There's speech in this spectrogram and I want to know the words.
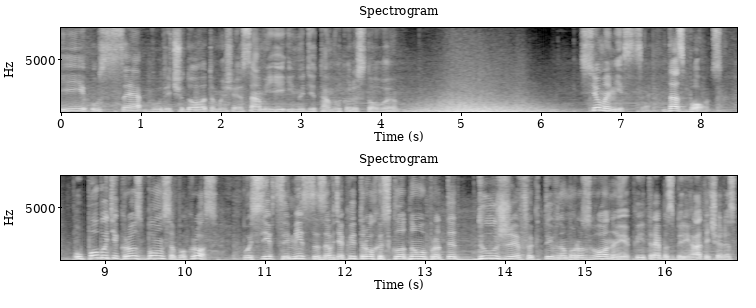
і усе буде чудово, тому що я сам її іноді там використовую. Сьоме місце Dust Bones. У побуті Crossbones або Cross посів це місце завдяки трохи складному, проте дуже ефективному розгону, який треба зберігати через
